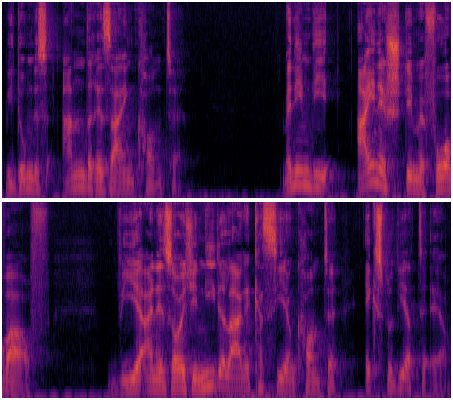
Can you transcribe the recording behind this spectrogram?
wie dumm das andere sein konnte. Wenn ihm die eine Stimme vorwarf, wie er eine solche Niederlage kassieren konnte, explodierte er.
